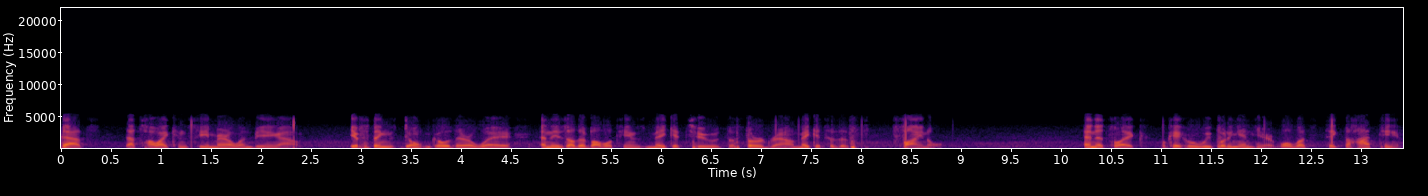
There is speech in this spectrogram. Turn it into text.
that's that's how I can see Maryland being out. If things don't go their way and these other bubble teams make it to the third round, make it to the final, and it's like, okay, who are we putting in here? Well, let's take the hot team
